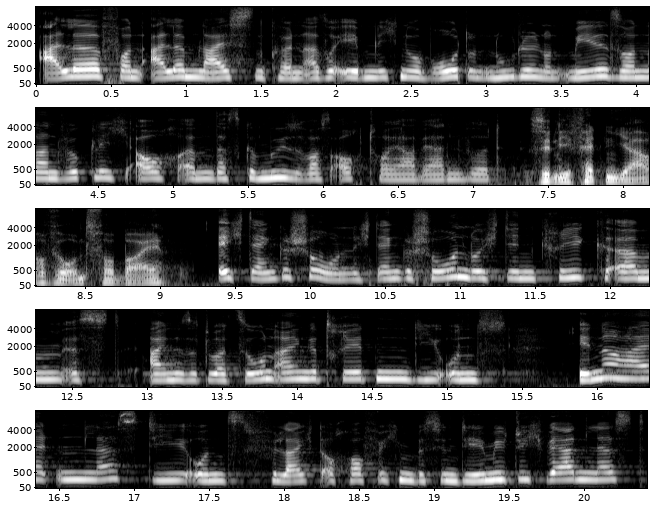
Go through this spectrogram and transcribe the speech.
alle von allem leisten können. Also eben nicht nur Brot Brot und Nudeln und Mehl, sondern wirklich auch ähm, das Gemüse, was auch teuer werden wird. Sind die fetten Jahre für uns vorbei? Ich denke schon. Ich denke schon, durch den Krieg ähm, ist eine Situation eingetreten, die uns innehalten lässt, die uns vielleicht auch, hoffe ich, ein bisschen demütig werden lässt.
